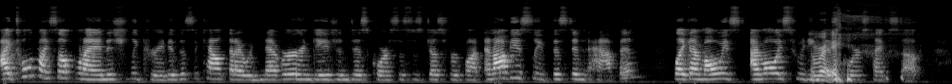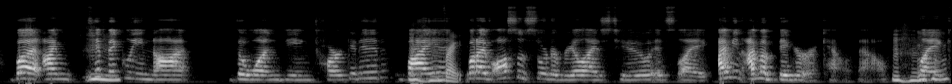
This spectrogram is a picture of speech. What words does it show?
I told myself when I initially created this account that I would never engage in discourse. This was just for fun. And obviously this didn't happen. Like I'm always I'm always tweeting Right. discourse type stuff. But I'm Mhm. typically not the one being targeted by Mhm. it. Right. But I've also sort of realized too, it's like I mean, I'm a bigger account now. Mhm. Like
